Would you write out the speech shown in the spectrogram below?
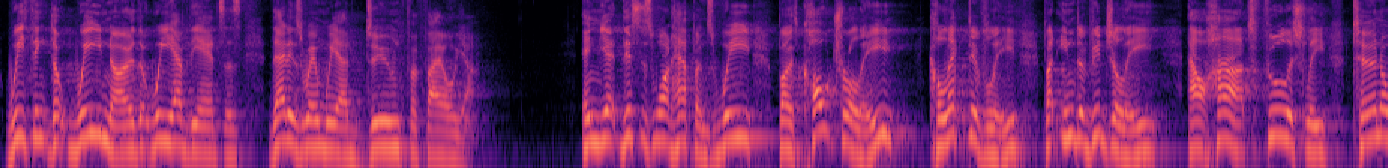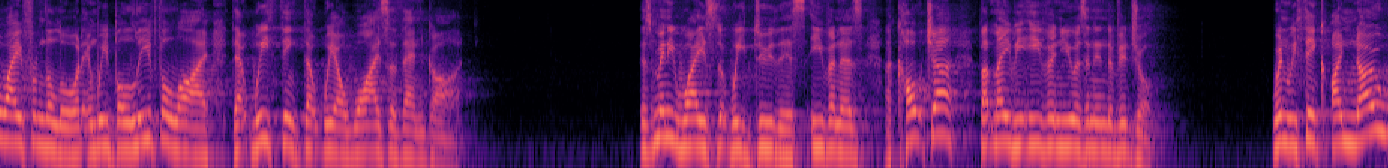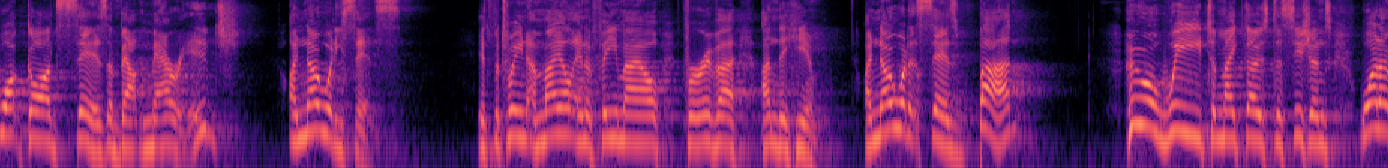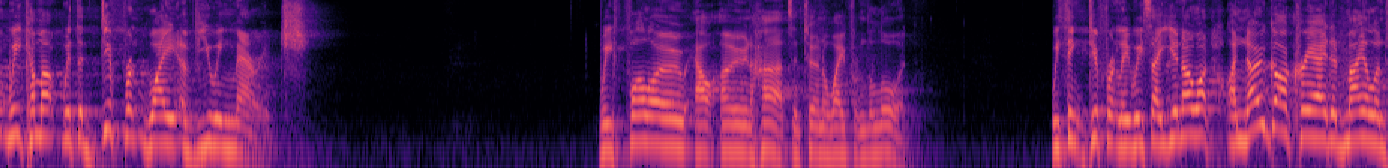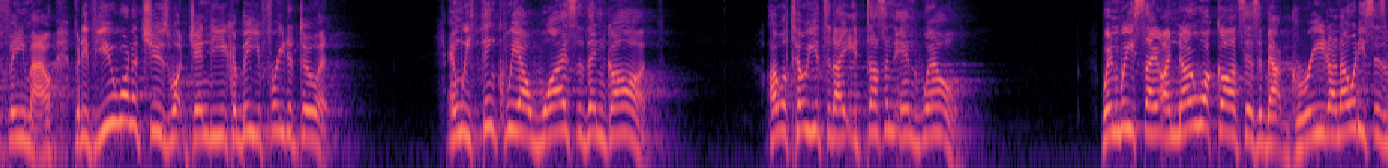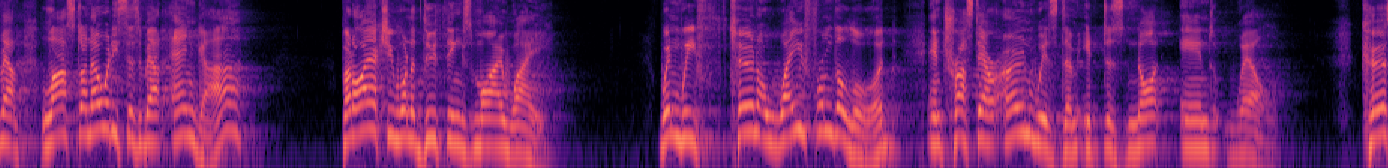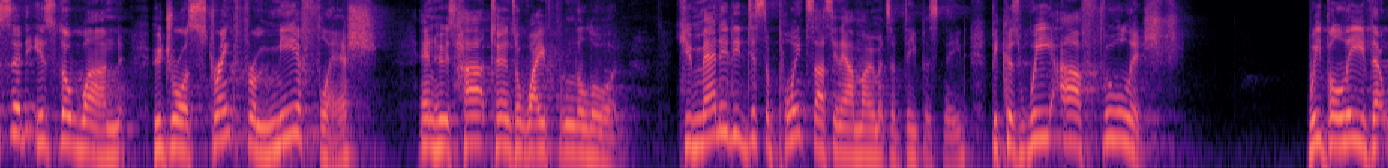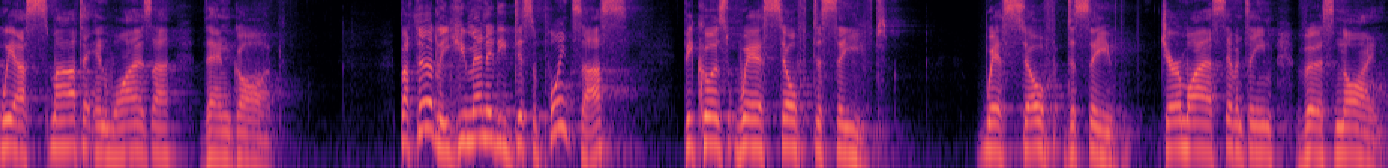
we think that we know that we have the answers, that is when we are doomed for failure. And yet, this is what happens. We, both culturally, collectively, but individually, our hearts foolishly turn away from the Lord and we believe the lie that we think that we are wiser than God. There's many ways that we do this, even as a culture, but maybe even you as an individual. When we think, I know what God says about marriage, I know what He says. It's between a male and a female forever under Him. I know what it says, but who are we to make those decisions? Why don't we come up with a different way of viewing marriage? We follow our own hearts and turn away from the Lord. We think differently. We say, you know what? I know God created male and female, but if you want to choose what gender you can be, you're free to do it. And we think we are wiser than God. I will tell you today, it doesn't end well. When we say, I know what God says about greed, I know what He says about lust, I know what He says about anger, but I actually want to do things my way. When we turn away from the Lord and trust our own wisdom, it does not end well. Cursed is the one who draws strength from mere flesh and whose heart turns away from the Lord. Humanity disappoints us in our moments of deepest need because we are foolish. We believe that we are smarter and wiser than God. But thirdly, humanity disappoints us because we're self deceived. We're self deceived. Jeremiah 17, verse 9.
